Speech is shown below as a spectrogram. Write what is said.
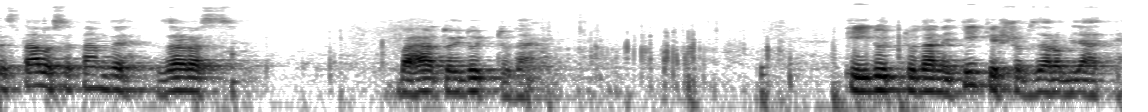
Це сталося там, де зараз багато йдуть туди. І йдуть туди не тільки, щоб заробляти,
